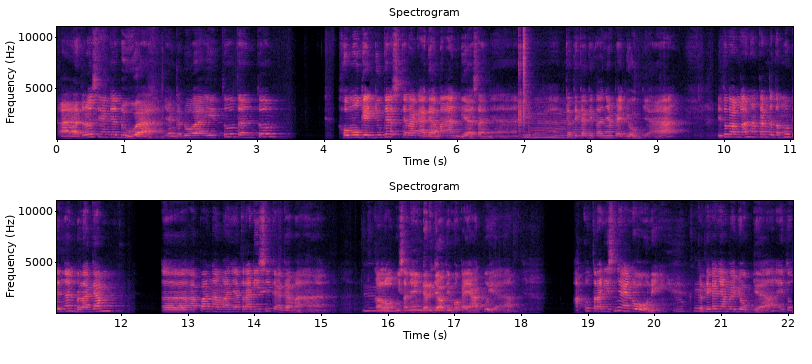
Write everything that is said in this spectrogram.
Ah, terus yang kedua yang kedua itu tentu homogen juga secara keagamaan biasanya gitu kan. ketika kita nyampe Jogja itu kawan-kawan akan ketemu dengan beragam eh, apa namanya tradisi keagamaan. Kalau misalnya yang dari Jawa Timur kayak aku ya aku tradisinya NU nih. Oke. ketika nyampe Jogja itu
